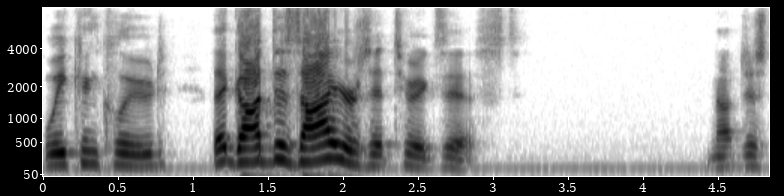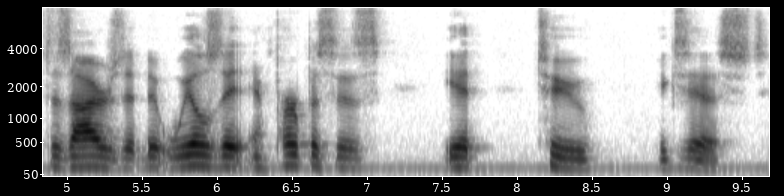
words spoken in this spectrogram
we conclude that God desires it to exist. Not just desires it, but wills it and purposes it to exist.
